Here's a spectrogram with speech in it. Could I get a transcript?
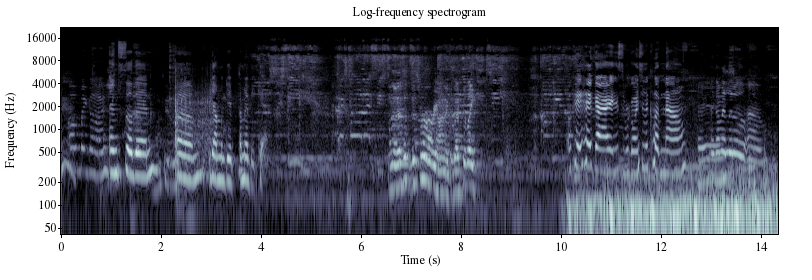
Oh my gosh. And so then, um, yeah, I'm gonna get, I'm gonna be Kat. No, this is, this is for Ariana because I feel like. Okay, hey guys, we're going to the club now. I got my little, um,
